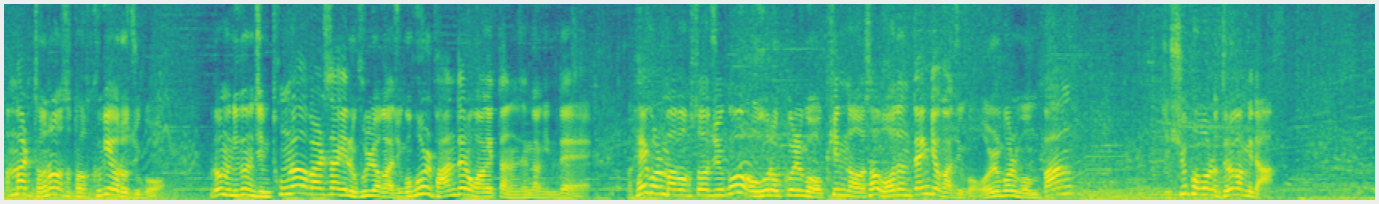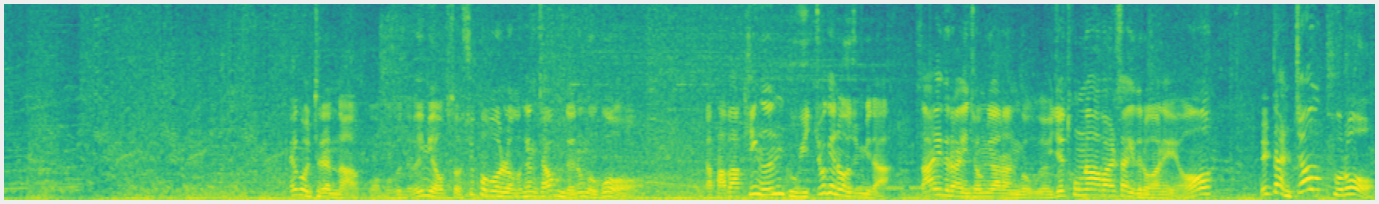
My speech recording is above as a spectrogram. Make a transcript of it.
한 마리 더 넣어서 더 크게 열어주고 그러면 이거는 지금 통나가 발사기를 굴려가지고 홀 반대로 가겠다는 생각인데 해골 마법 써주고 어그로 끌고 퀸 넣어서 워든 땡겨가지고 얼굴 몸빵 이제 슈퍼볼로 들어갑니다. 해골 트랩 나왔고 뭐 근데 의미 없어 슈퍼볼로 그냥 잡으면 되는 거고 자 바바킹은 그 위쪽에 넣어줍니다. 사이드 라인 정리하라는 거고요. 이제 통나가 발사기 들어가네요. 일단 점프로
